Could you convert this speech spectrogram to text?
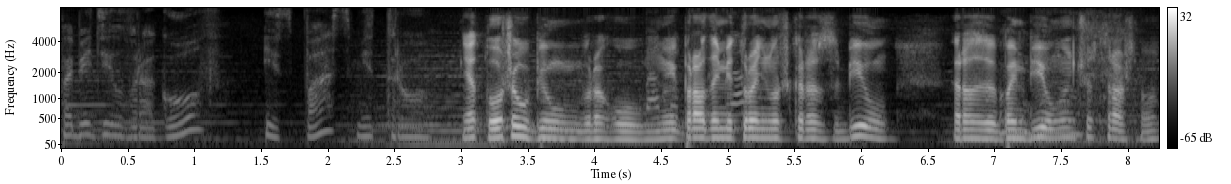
победил врагов и спас метро. Я тоже убил врагов. Ну и правда метро немножко разбил, разбомбил, ну ничего страшного.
